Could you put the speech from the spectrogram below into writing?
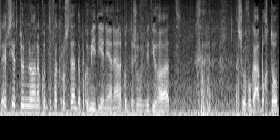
جايب سيرته إنه أنا كنت فكره stand-up comedian يعني أنا كنت أشوف الفيديوهات أشوفه قاعد بخطب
